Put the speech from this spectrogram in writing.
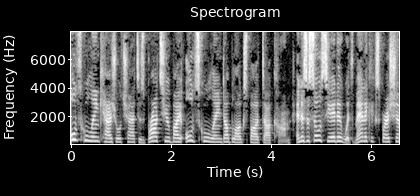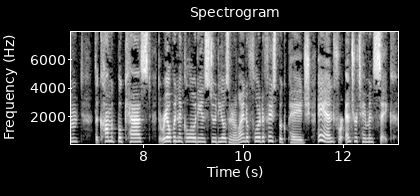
Old School Lane Casual Chats is brought to you by oldschoollane.blogspot.com and is associated with Manic Expression, the Comic Book Cast, the Reopen Nickelodeon Studios and Orlando, Florida Facebook page, and for entertainment's sake.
